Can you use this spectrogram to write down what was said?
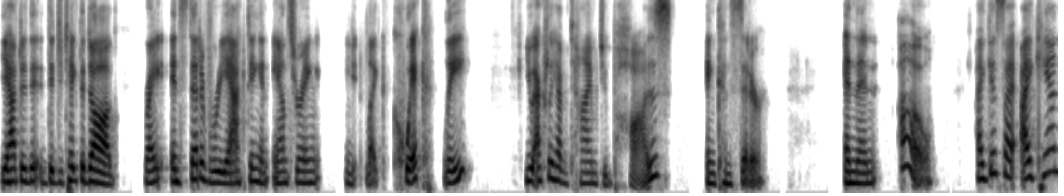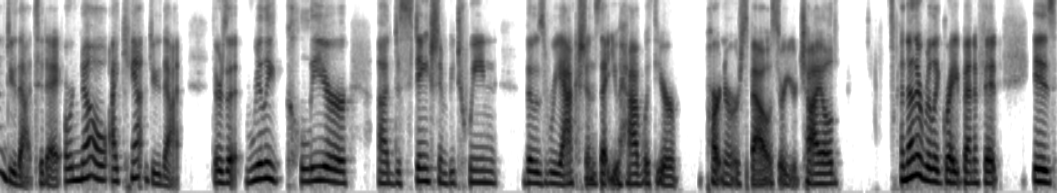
You have to, did you take the dog? Right. Instead of reacting and answering like quickly, you actually have time to pause and consider. And then, oh, I guess I, I can do that today. Or no, I can't do that. There's a really clear uh, distinction between those reactions that you have with your partner or spouse or your child. Another really great benefit is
